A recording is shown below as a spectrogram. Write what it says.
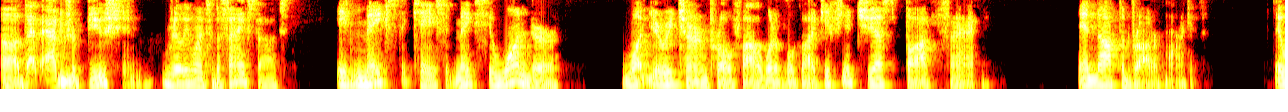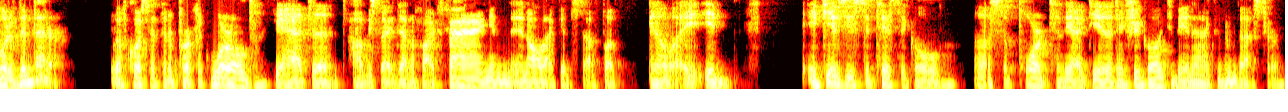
uh, that mm-hmm. attribution mm-hmm. really went to the FANG stocks. It makes the case. It makes you wonder what your return profile would have looked like if you just bought FANG and not the broader market. It would have been better. Of course, that's in a perfect world. You had to obviously identify FANG and, and all that good stuff, but you know, it, it gives you statistical uh, support to the idea that if you're going to be an active investor,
